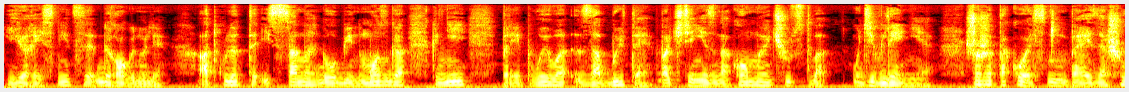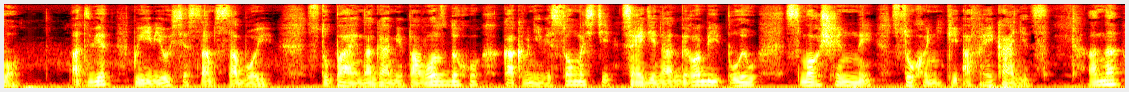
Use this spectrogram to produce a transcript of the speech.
Ее ресницы дрогнули. Откуда-то из самых глубин мозга к ней приплыло забытое, почти незнакомое чувство – удивление. Что же такое с ним произошло? Ответ появился сам с собой. Ступая ногами по воздуху, как в невесомости, среди надгробий плыл сморщенный, сухонький африканец. Она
